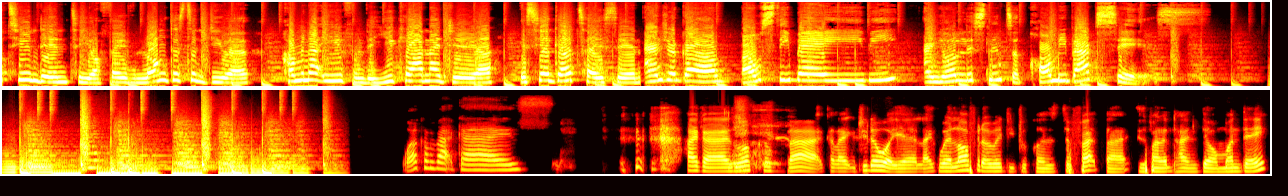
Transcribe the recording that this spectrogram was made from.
tuned in to your favorite long distance duo coming at you from the UK and Nigeria. It's your girl Tyson and your girl Boasty Baby, and you're listening to Call Me Back Sis. Welcome back, guys. Hi guys, welcome back. Like, do you know what? Yeah, like we're laughing already because the fact that it's Valentine's Day on Monday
